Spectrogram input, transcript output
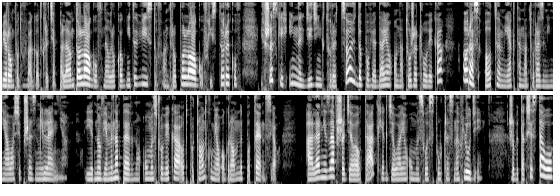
Biorą pod uwagę odkrycia paleontologów, neurokognitywistów, antropologów, historyków i wszystkich innych dziedzin, które coś dopowiadają o naturze człowieka oraz o tym, jak ta natura zmieniała się przez milenia. Jedno wiemy na pewno: umysł człowieka od początku miał ogromny potencjał, ale nie zawsze działał tak, jak działają umysły współczesnych ludzi. Żeby tak się stało,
